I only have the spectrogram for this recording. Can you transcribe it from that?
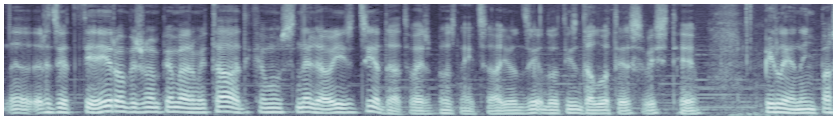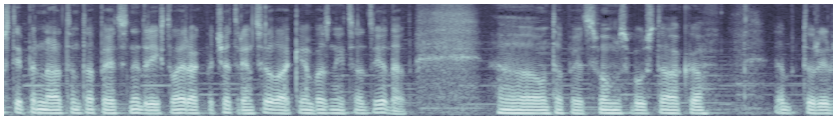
redziet, tie ierobežojumi, piemēram, ir tādi, ka mums neļauj īsti dziedāt vairs baznīcā, jo dziedot, izdaloties visi tie pilieniņi pastiprināti, un tāpēc nedrīkst vairāk par četriem cilvēkiem baznīcā dziedāt. Un tāpēc mums būs tā, ka Tur ir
